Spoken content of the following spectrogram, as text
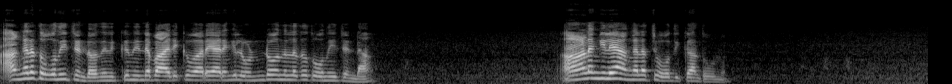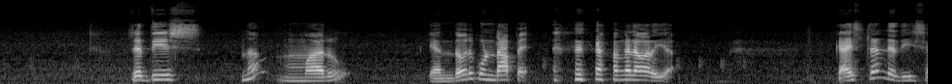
അങ്ങനെ തോന്നിയിട്ടുണ്ടോ? നിനക്ക് നിന്റെ ഭാര്യക്ക് വേറെ ആരെങ്കിലും ഉണ്ടോ എന്നുള്ളത് തോന്നിയിട്ടുണ്ടോ? ആണെങ്കിലേ അങ്ങനെ ചോദിക്കാൻ തോന്നും. രതീഷ് എന്ന മറു. എന്തോ ഒരു കുണ്ടാപ്പെ. അങ്ങനെ പറയാ. കഷ്ടം രതീഷ?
